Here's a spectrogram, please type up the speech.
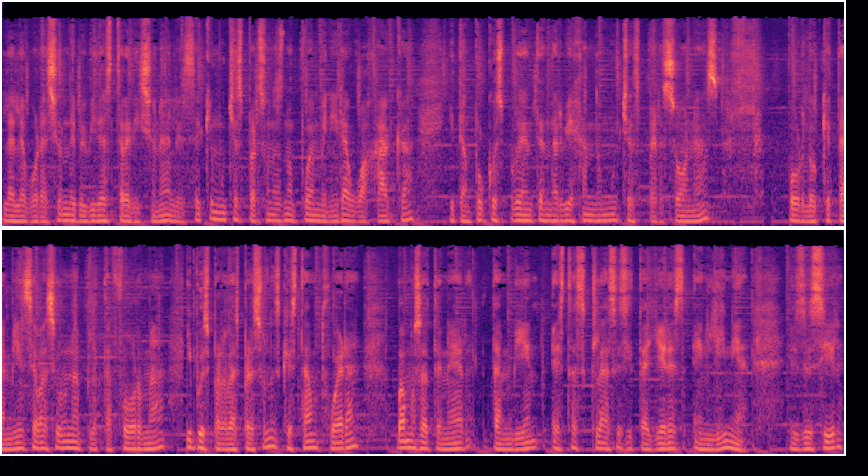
la elaboración de bebidas tradicionales. Sé que muchas personas no pueden venir a Oaxaca y tampoco es prudente andar viajando muchas personas por lo que también se va a hacer una plataforma. Y pues para las personas que están fuera vamos a tener también estas clases y talleres en línea, es decir,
